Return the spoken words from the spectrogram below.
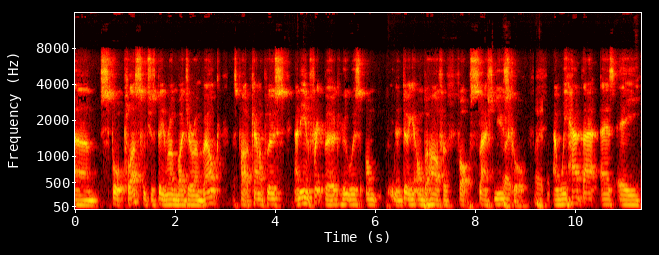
um, Sport Plus, which was being run by Jerome Valcke as part of Canal Plus, and Ian Frykberg, who was on, you know, doing it on behalf of Fox slash News Corp. Right. Right. And we had that as a,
